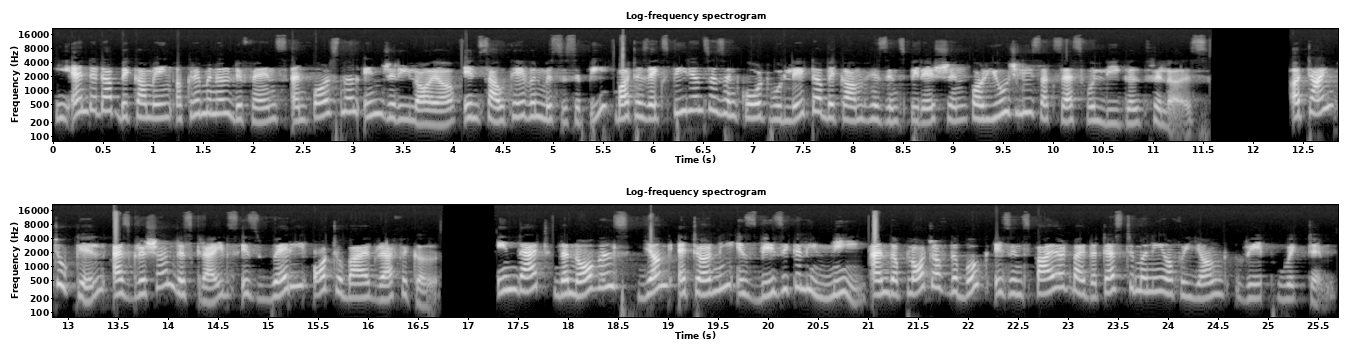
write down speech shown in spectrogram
He ended up becoming a criminal defense and personal injury lawyer in Southaven, Mississippi, but his experiences in court would later become his inspiration for hugely successful legal thrillers. A Time to Kill, as Grisham describes, is very autobiographical. In that, the novel's young attorney is basically me, and the plot of the book is inspired by the testimony of a young rape victim.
